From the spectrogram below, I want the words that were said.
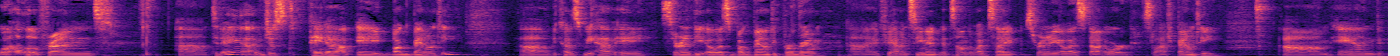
Well, hello, friends. Uh, today I've just paid out a bug bounty uh, because we have a Serenity OS bug bounty program. Uh, if you haven't seen it, it's on the website, serenityos.org slash bounty. Um, and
